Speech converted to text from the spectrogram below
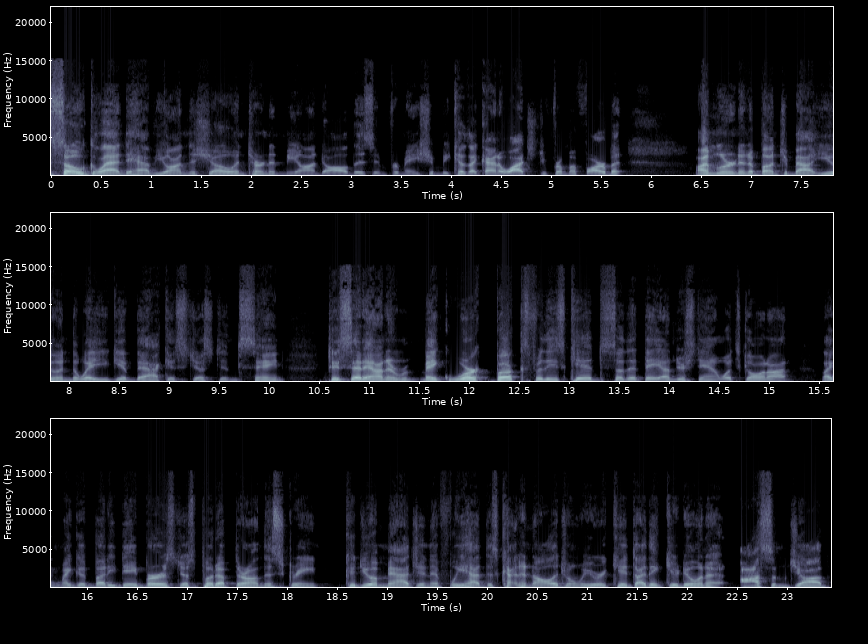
so glad to have you on the show and turning me on to all this information because I kind of watched you from afar, but I'm learning a bunch about you and the way you give back is just insane. To sit down and make workbooks for these kids so that they understand what's going on, like my good buddy Dave Burris just put up there on the screen. Could you imagine if we had this kind of knowledge when we were kids? I think you're doing an awesome job.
